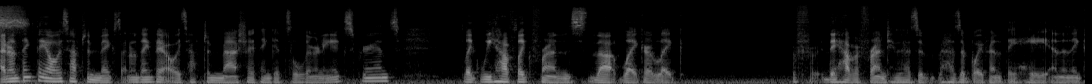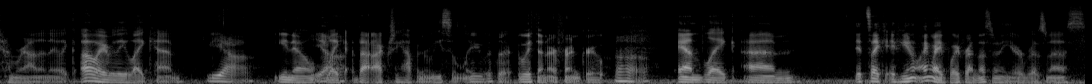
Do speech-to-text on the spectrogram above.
I don't think they always have to mix. I don't think they always have to mesh. I think it's a learning experience. Like we have like friends that like are like f- they have a friend who has a has a boyfriend that they hate and then they come around and they're like, "Oh, I really like him." Yeah. You know, Yeah. like that actually happened recently with a, within our friend group. Uh-huh. And like um it's like if you don't like my boyfriend, that's none of your business.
